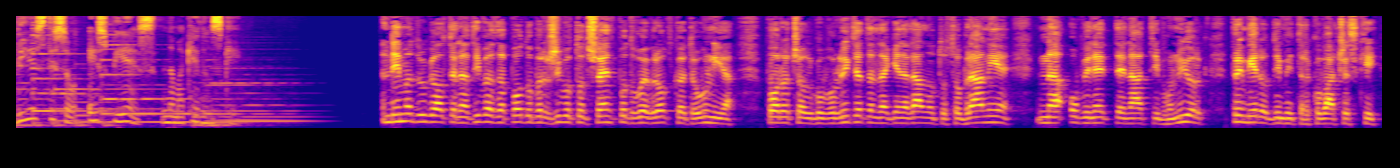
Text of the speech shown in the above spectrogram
Вие сте со SPS на Македонски. Нема друга алтернатива за подобар живот од членството во Европската Унија, порача одговорницата на Генералното собрание на Обединетите нации во Њујорк, премиерот Димитар Ковачевски.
